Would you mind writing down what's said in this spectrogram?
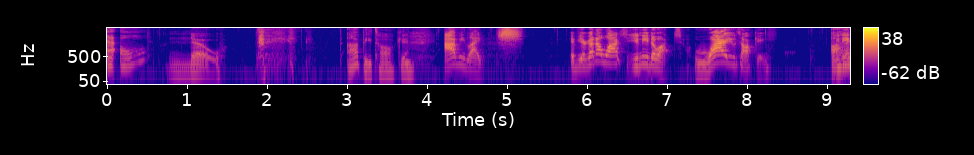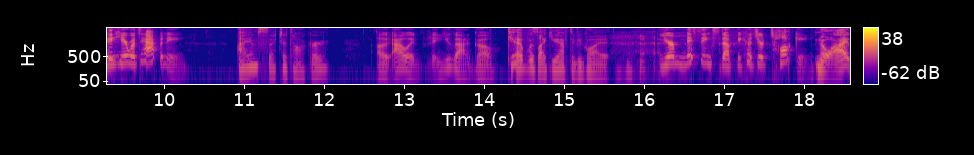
at all? no. I be talking. I'll be like, shh. If you're gonna watch, you need to watch. Why are you talking? You need to hear what's happening. I am such a talker. Uh, I would. You gotta go. Kev was like, "You have to be quiet." You're missing stuff because you're talking. No, I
